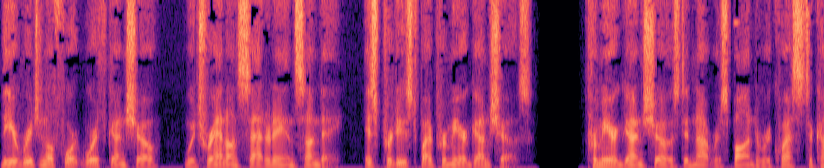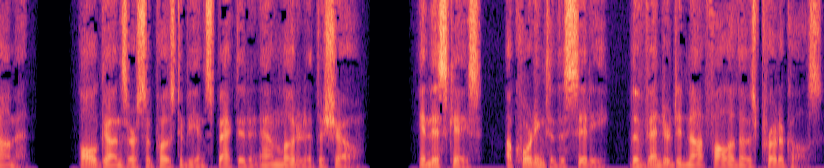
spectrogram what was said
The original Fort Worth Gun Show, which ran on Saturday and Sunday, is produced by Premier Gun Shows. Premier Gun Shows did not respond to requests to comment. All guns are supposed to be inspected and unloaded at the show. In this case, according to the city, the vendor did not follow those protocols.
